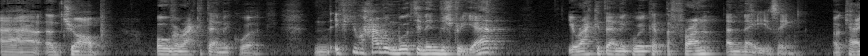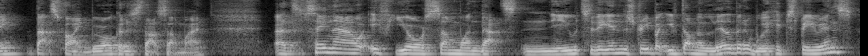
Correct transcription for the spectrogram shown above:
uh, a job over academic work if you haven't worked in industry yet your academic work at the front amazing okay? That's fine. We're all going to start somewhere. Uh, say now if you're someone that's new to the industry but you've done a little bit of work experience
